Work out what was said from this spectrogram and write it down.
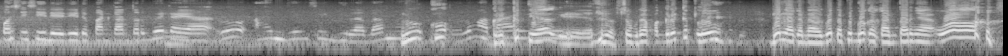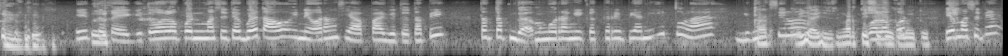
posisi dia di depan kantor gue kayak lu anjing sih gila banget. Lu kok gitu. lu ngapain? greget ya gitu. Seberapa greget lu? Dia nggak kenal gue tapi gue ke kantornya. Wow. Itu kayak gitu walaupun maksudnya gue tahu ini orang siapa gitu tapi tetap nggak mengurangi kekeripian itulah. Gimana sih lo? Iya, iya, ngerti sih Walaupun- itu. Ya maksudnya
